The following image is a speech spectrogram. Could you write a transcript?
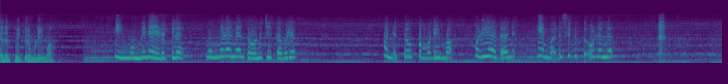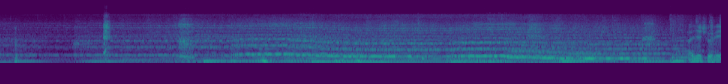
என்ன தூக்கிட முடியுமா? நீ முங்கின இடத்துல முங்கணும் தான் தோணுச்சே தவிர உன்னை தூக்க முடியுமா? முடியாதான்னு என் மனசுக்கு தோணல. ராஜேஸ்வரி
